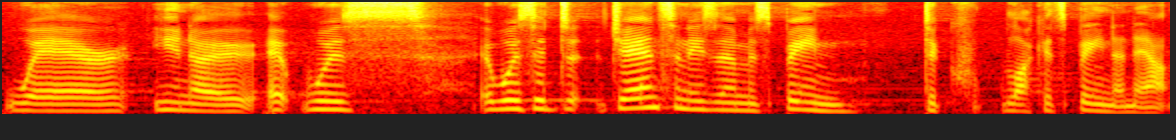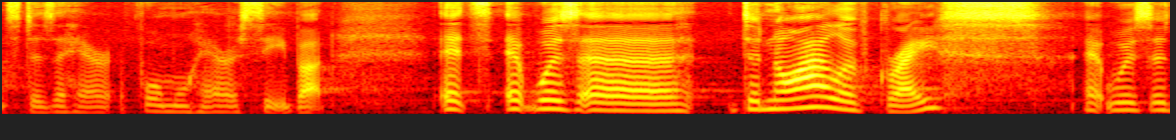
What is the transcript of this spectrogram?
where you know it was it was a Jansenism has been like it's been announced as a her- formal heresy, but it's it was a denial of grace. It was a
